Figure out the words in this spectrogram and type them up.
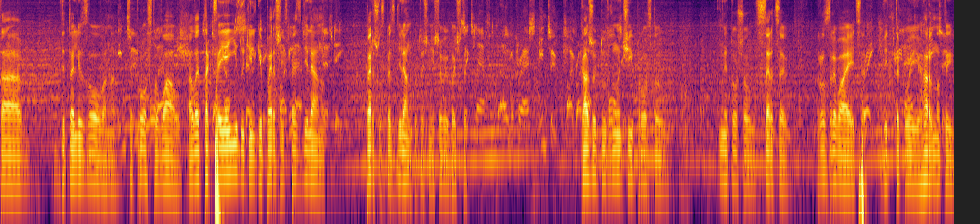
та деталізована. Це просто вау. Але так це я їду тільки перший спецділянок. Першу спецділянку, точніше, вибачте. Кажуть, тут вночі просто не то, що серце розривається від такої гарноти.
